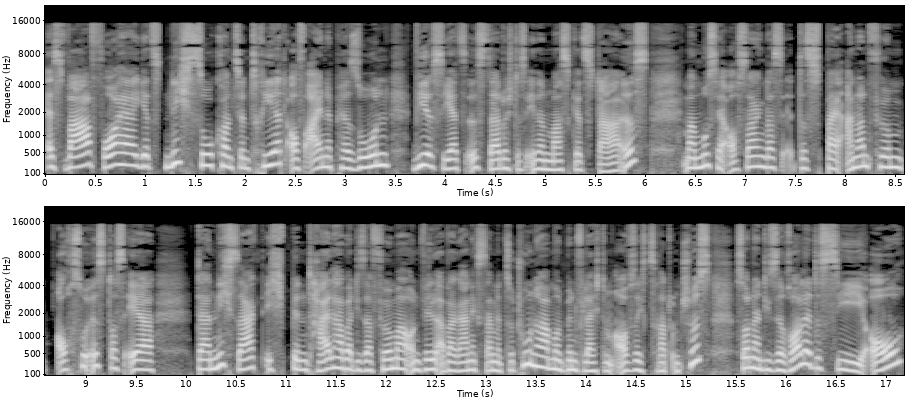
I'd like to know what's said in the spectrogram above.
es war vorher jetzt nicht so konzentriert auf eine Person, wie es jetzt ist, dadurch, dass Elon Musk jetzt da ist. Man muss ja auch sagen, dass das bei anderen Firmen auch so ist, dass er da nicht sagt, ich bin Teilhaber dieser Firma und will aber gar nichts damit zu tun haben und bin vielleicht im Aufsichtsrat und tschüss, sondern diese Rolle des CEO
